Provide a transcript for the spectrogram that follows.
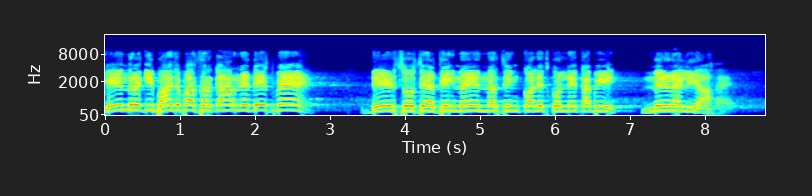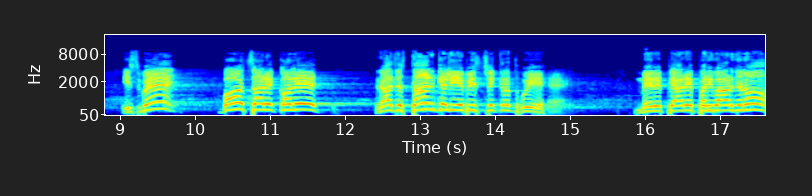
केंद्र की भाजपा सरकार ने देश में डेढ़ सौ से अधिक नए नर्सिंग कॉलेज खोलने का भी निर्णय लिया है। इसमें बहुत सारे कॉलेज राजस्थान के लिए भी स्वीकृत हुए हैं। मेरे प्यारे परिवारजनों,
